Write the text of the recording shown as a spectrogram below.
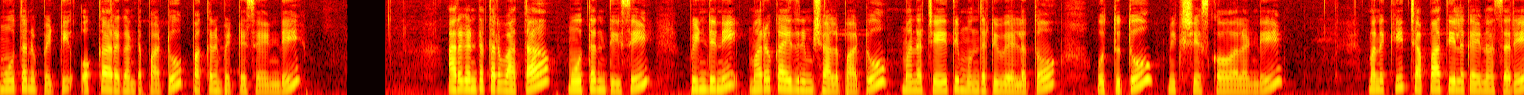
మూతను పెట్టి ఒక్క అరగంట పాటు పక్కన పెట్టేసేయండి. అరగంట తర్వాత మూతను తీసి పిండిని మరొక ఐదు నిమిషాల పాటు మన చేతి ముందటి వేళ్ళతో ఒత్తుతూ మిక్స్ చేసుకోవాలండి. మనకి చపాతీలకైనా సరే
